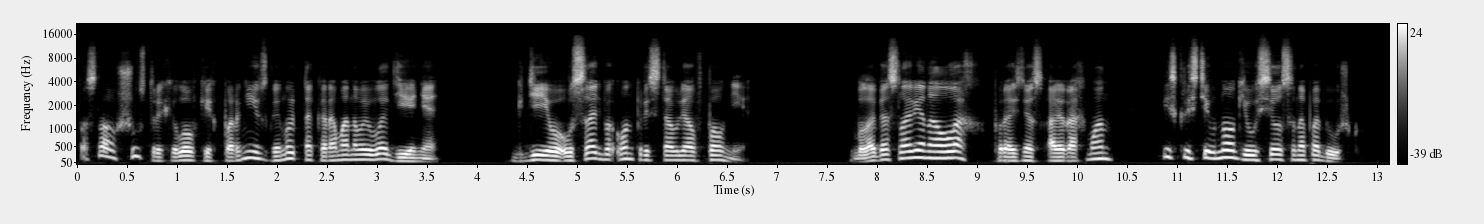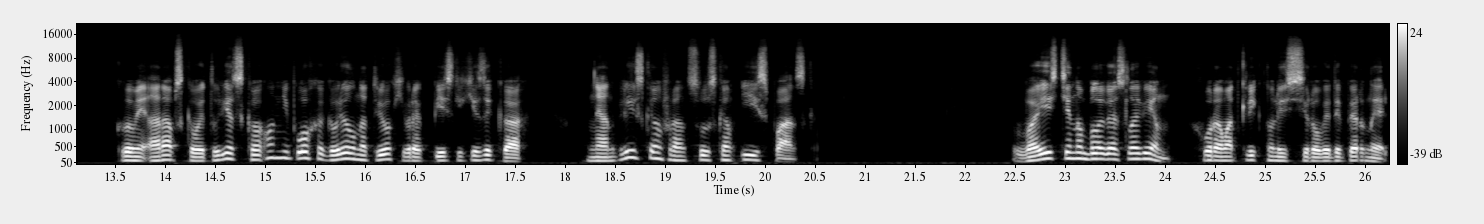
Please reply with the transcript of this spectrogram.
послал шустрых и ловких парней взглянуть на Карамановые владения, где его усадьба он представлял вполне. «Благословен Аллах!» – произнес Аль-Рахман и, скрестив ноги, уселся на подушку. Кроме арабского и турецкого, он неплохо говорил на трех европейских языках – на английском, французском и испанском. «Воистину благословен!» – хором откликнулись Серов и Депернель.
